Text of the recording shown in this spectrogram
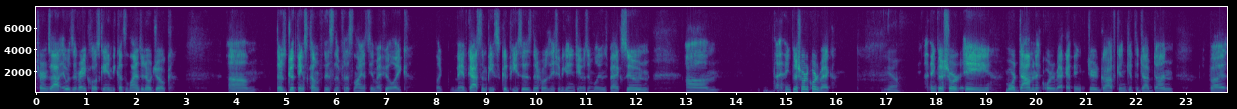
Turns out it was a very close game because the Lions are no joke. Um, there's good things coming for this for this Lions team. I feel like, like they've got some piece good pieces. They're they should be getting Jameson Williams back soon. Um, I think they're short a quarterback. Yeah. I think they're short a more dominant quarterback. I think Jared Goff can get the job done, but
